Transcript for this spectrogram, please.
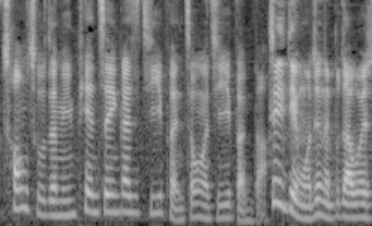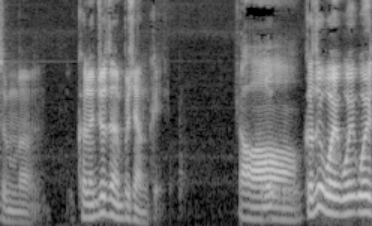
充足的名片，这应该是基本中的基本吧？这一点我真的不知道为什么，可能就真的不想给哦。可是我我我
